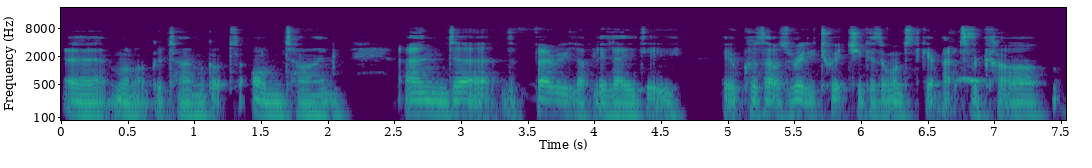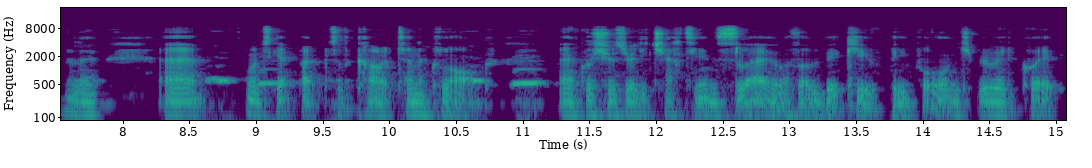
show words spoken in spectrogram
Uh, well, not good time, I got on time. And uh, the very lovely lady, because I was really twitchy because I wanted to get back to the car, uh, I wanted to get back to the car at 10 o'clock. Uh, of course, she was really chatty and slow. I thought there'd be a queue of people and she'd be really quick.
